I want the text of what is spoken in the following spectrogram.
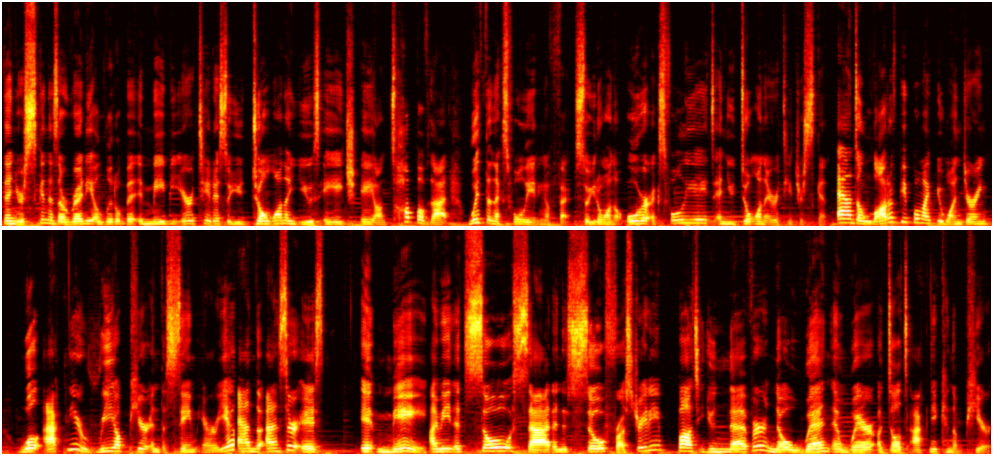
then your skin is already a little bit, it may be irritated. So you don't want to use AHA on top of that with an exfoliating effect. So you don't want to over exfoliate and you don't want to irritate your skin. And a lot of people might be wondering, will acne reappear in the same area? And the answer is it may. I mean, it's so sad and it's so frustrating, but you never know when and where adult acne can appear.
